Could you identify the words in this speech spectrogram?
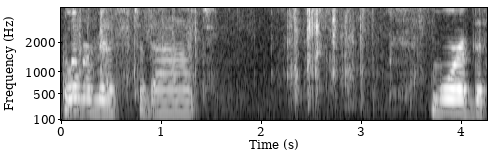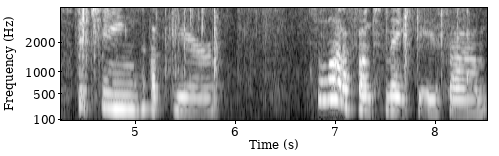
glimmer mist to that. More of the stitching up here. It's a lot of fun to make these, um,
